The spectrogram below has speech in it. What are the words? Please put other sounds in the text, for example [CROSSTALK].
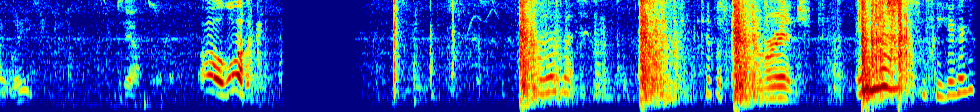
my leak. Yeah. Oh, look! What is it? It's a freaking wrench. Isn't that [LAUGHS] weird?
